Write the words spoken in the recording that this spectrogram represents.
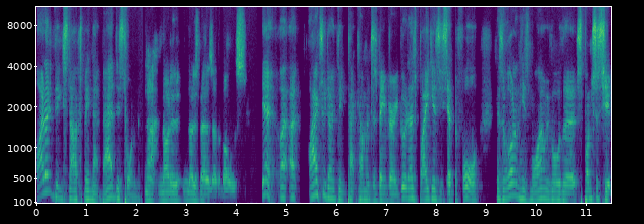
I don't think Starc's been that bad this tournament. Nah, not a, not as bad as other bowlers. Yeah, I, I, actually don't think Pat Cummins has been very good. As Blake, as you said before, there's a lot on his mind with all the sponsorship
